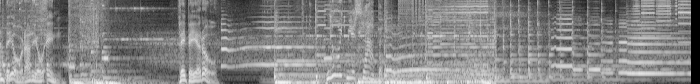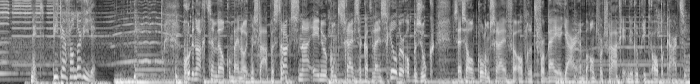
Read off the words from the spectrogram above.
NPO Radio 1. VPRO. Nooit meer slapen. Met Pieter van der Wielen. Goedenacht en welkom bij Nooit meer slapen. Straks na één uur komt schrijfster Katelijn Schilder op bezoek. Zij zal een column schrijven over het voorbije jaar en beantwoordt vragen in de rubriek Open Kaart.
